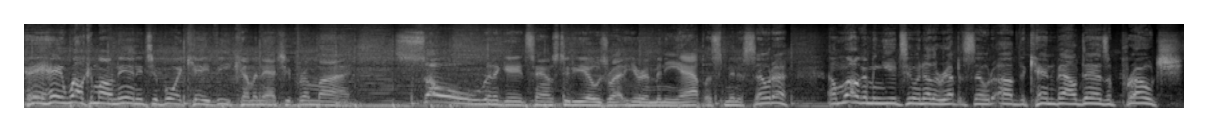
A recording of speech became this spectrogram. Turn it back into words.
Hey, hey, welcome on in. It's your boy KV coming at you from my Soul Renegade Sound Studios right here in Minneapolis, Minnesota. I'm welcoming you to another episode of the Ken Valdez Approach.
